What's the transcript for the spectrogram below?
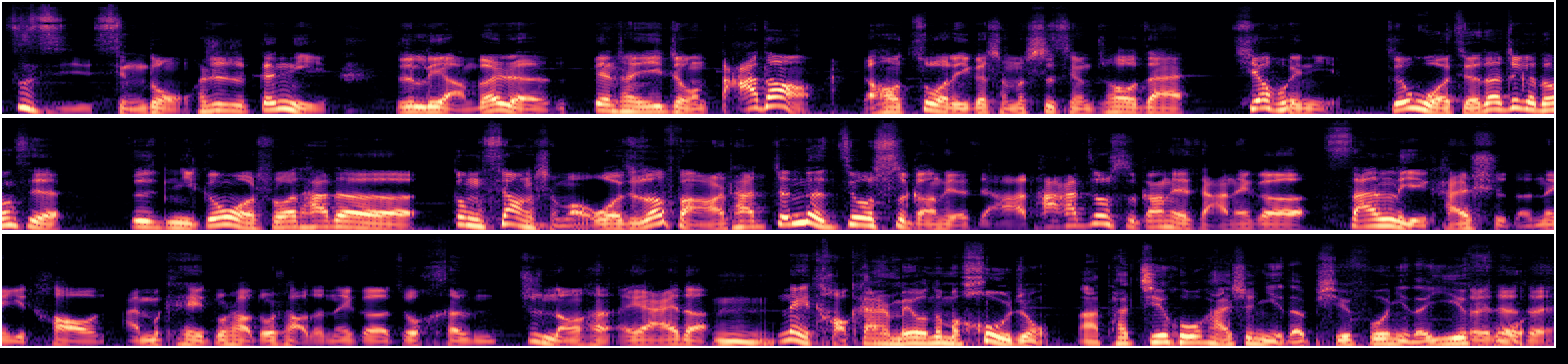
自己行动，或者是跟你就是两个人变成一种搭档，然后做了一个什么事情之后再贴回你。所以我觉得这个东西。就你跟我说他的更像什么？我觉得反而他真的就是钢铁侠，他就是钢铁侠那个三里开始的那一套 M K 多少多少的那个就很智能很 A I 的，嗯，那套，但是没有那么厚重啊，它几乎还是你的皮肤、你的衣服，对对对，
